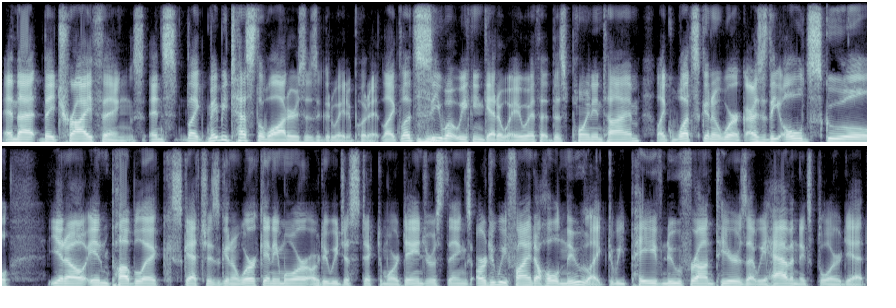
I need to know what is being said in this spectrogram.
and that they try things and like maybe test the waters is a good way to put it. Like let's see what we can get away with at this point in time. Like what's going to work? Is the old school you know, in public sketches going to work anymore, or do we just stick to more dangerous things, or do we find a whole new like, do we pave new frontiers that we haven't explored yet?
